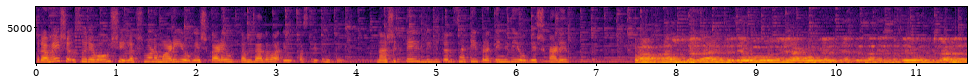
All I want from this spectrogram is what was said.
रमेश सूर्यवंशी लक्ष्मण माळी योगेश काळे उत्तम जाधव आदी उपस्थित होते. नाशिक ते डिजिटलसाठी प्रतिनिधी योगेश काळे. देव या सदैव लढत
